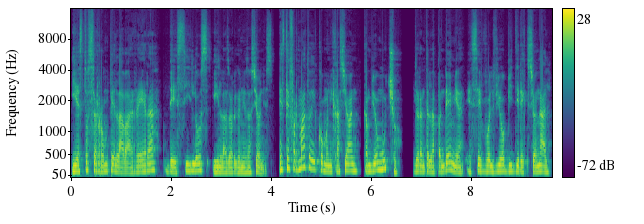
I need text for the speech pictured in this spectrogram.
Y esto se rompe la barrera de silos en las organizaciones. Este formato de comunicación cambió mucho durante la pandemia se volvió bidireccional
